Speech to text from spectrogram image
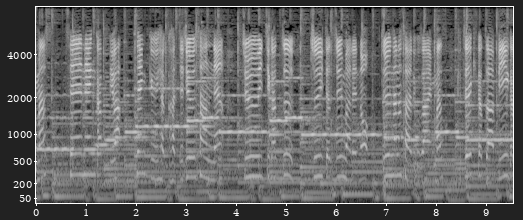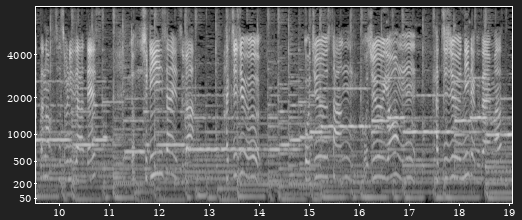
ます。生年月日は1983年11月1日生まれの17歳でございます。血液型は B 型のサソリ座です。スリーサイズは80535482でございます。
